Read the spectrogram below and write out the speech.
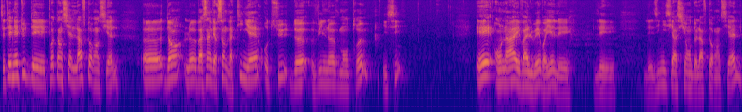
c'était une étude des potentiels laves torrentielles euh, dans le bassin versant de la Tinière, au-dessus de Villeneuve-Montreux, ici. Et on a évalué, vous voyez, les, les, initiations de laves torrentielles.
